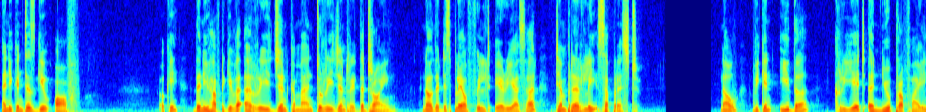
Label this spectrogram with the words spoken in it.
and you can just give off. Okay, then you have to give a, a regen command to regenerate the drawing. Now the display of filled areas are temporarily suppressed. Now we can either create a new profile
